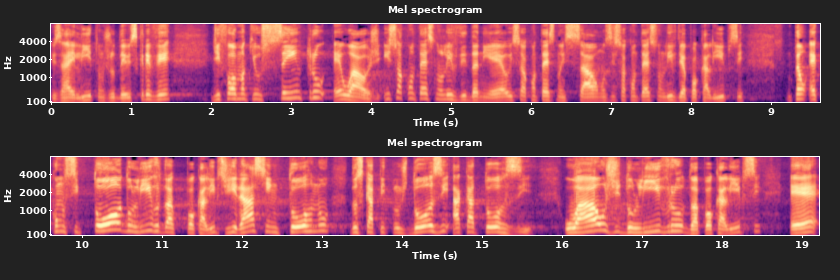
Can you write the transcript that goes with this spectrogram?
israelita, um judeu, escrever, de forma que o centro é o auge. Isso acontece no livro de Daniel, isso acontece nos Salmos, isso acontece no livro de Apocalipse. Então, é como se todo o livro do Apocalipse girasse em torno dos capítulos 12 a 14. O auge do livro do Apocalipse é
